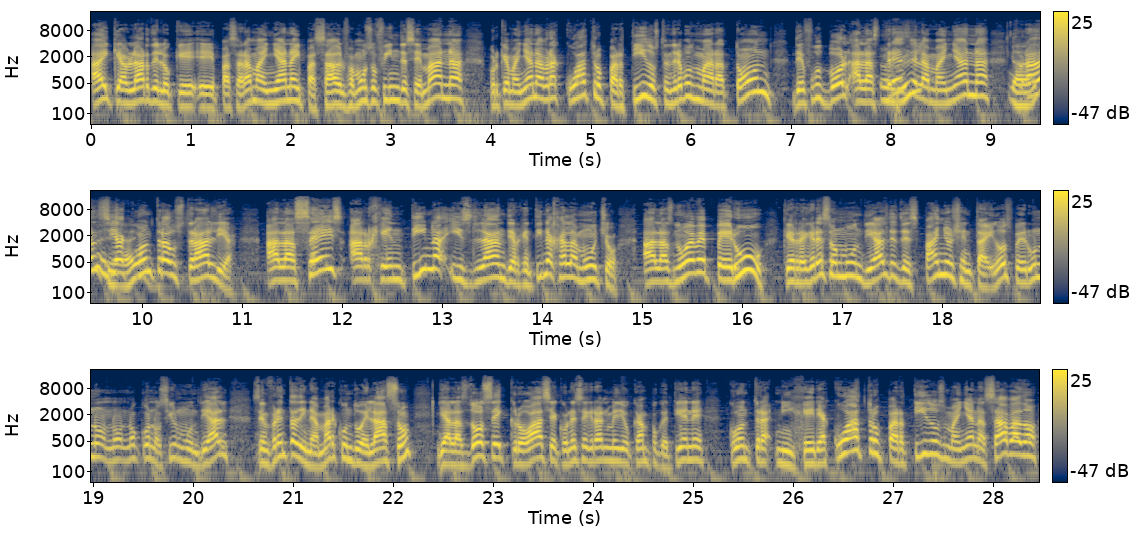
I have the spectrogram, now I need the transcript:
hay que hablar de lo que eh, pasará mañana y pasado, el famoso fin de semana, porque mañana habrá cuatro partidos, tendremos maratón de fútbol a las 3 de la mañana, Francia ay, ay. contra Australia, a las 6 Argentina, Islandia, Argentina jala mucho, a las 9 Perú, que regresa a un mundial desde España 82, Perú no, no, no conocía un mundial, se enfrenta a Dinamarca un duelazo, y a las 12 Croacia con ese gran medio campo que tiene contra Nigeria. Cuatro partidos mañana sábado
